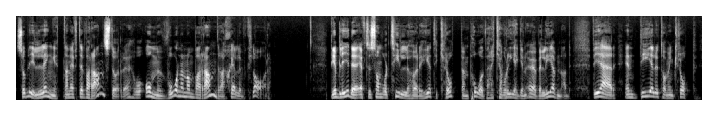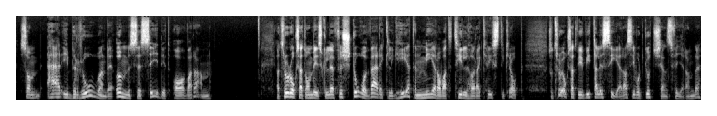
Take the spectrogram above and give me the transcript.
så blir längtan efter varann större och omvårdnaden om varandra självklar. Det blir det eftersom vår tillhörighet till kroppen påverkar vår egen överlevnad. Vi är en del av en kropp som är i beroende ömsesidigt av varann. Jag tror också att om vi skulle förstå verkligheten mer av att tillhöra Kristi kropp så tror jag också att vi vitaliseras i vårt gudstjänstfirande.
